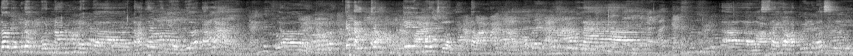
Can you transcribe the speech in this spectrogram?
tôi cũng được một năm được ờ, nói thêm một điều nữa đó là các bạn chọn cái môi trường học tập là Sài Gòn University.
